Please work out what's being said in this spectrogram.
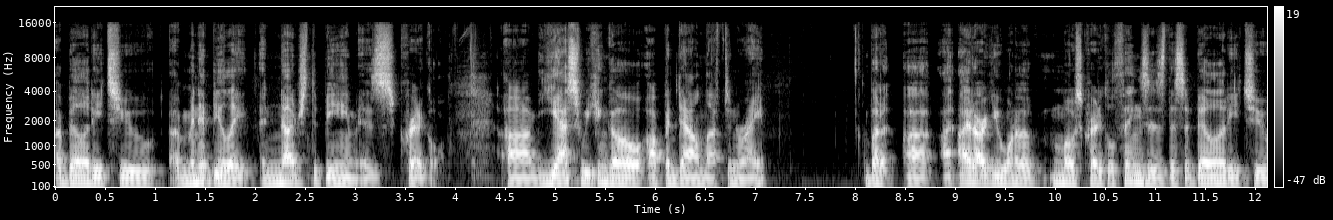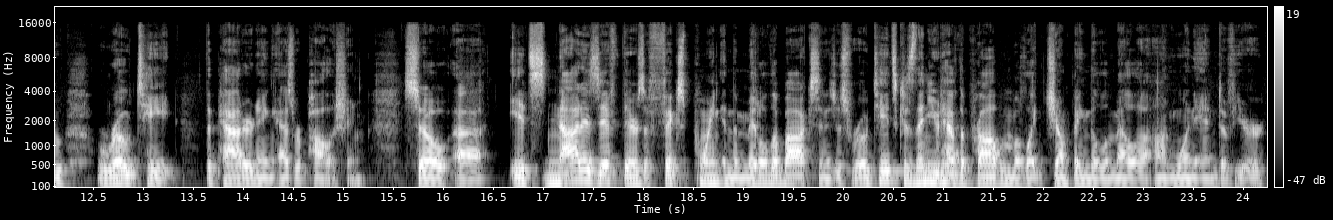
ability to uh, manipulate and nudge the beam is critical. Um, yes, we can go up and down, left and right, but uh, I'd argue one of the most critical things is this ability to rotate the patterning as we're polishing. So uh, it's not as if there's a fixed point in the middle of the box and it just rotates because then you'd have the problem of like jumping the lamella on one end of your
